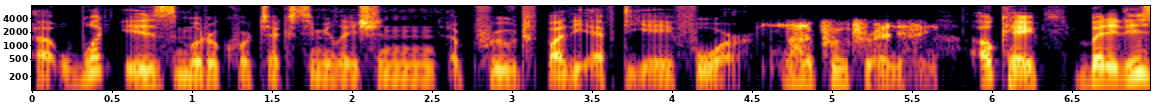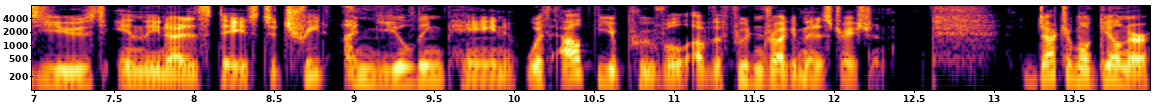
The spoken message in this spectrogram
uh, what is motor cortex stimulation approved by the FDA for? Not approved for anything. Okay, but it is used in the United States to treat unyielding pain without the approval of the Food and Drug Administration. Dr. Mogilner,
